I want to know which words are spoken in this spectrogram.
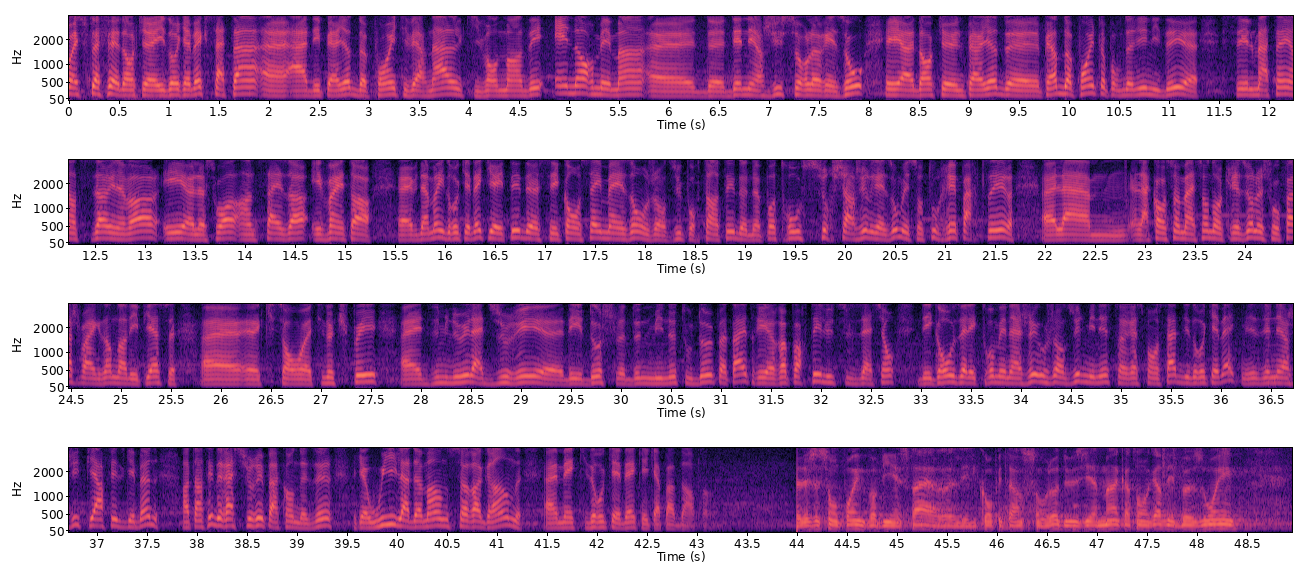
Oui, tout à fait. Donc, euh, Hydro-Québec s'attend euh, à des périodes de pointe hivernale qui vont demander énormément euh, d'énergie sur le réseau. Et donc, une période, période de pointe, là, pour vous donner une idée, c'est le matin entre 6h et 9h et le soir entre 16h et 20h. Euh, évidemment, Hydro-Québec a été de ses conseils maison aujourd'hui pour tenter de ne pas trop surcharger le réseau, mais surtout répartir la, hum, la consommation. Donc, réduire le chauffage, par exemple, dans des pièces qui sont inoccupées, diminuer la durée des douches d'une minute ou deux peut-être et reporter l'utilisation des gros électroménagers. Aujourd'hui, le ministre responsable d'Hydro-Québec, ministre de l'Énergie, Pierre Fitzgibbon, a tenté de rassurer, par contre, de dire que oui, la demande sera grande, euh, mais qu'Hydro-Québec est capable d'en prendre. La gestion de pointe va bien se faire. Les, compétences sont là. Deuxièmement, quand on regarde les besoins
